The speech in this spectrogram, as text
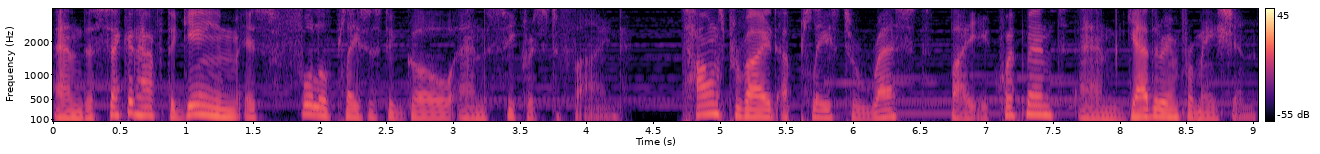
and the second half of the game is full of places to go and secrets to find. Towns provide a place to rest, buy equipment, and gather information,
